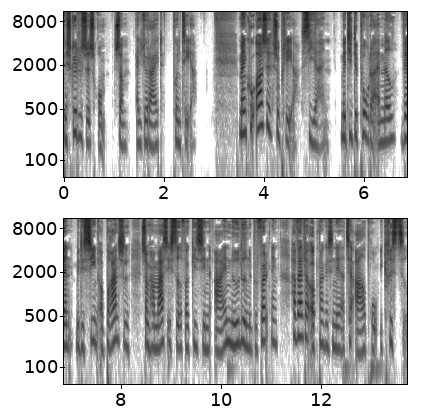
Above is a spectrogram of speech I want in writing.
beskyttelsesrum, som al pointerer. Man kunne også supplere, siger han, med de depoter af mad, vand, medicin og brændsel, som Hamas i stedet for at give sin egen nødlidende befolkning, har valgt at opmagasinere til eget brug i krigstid.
